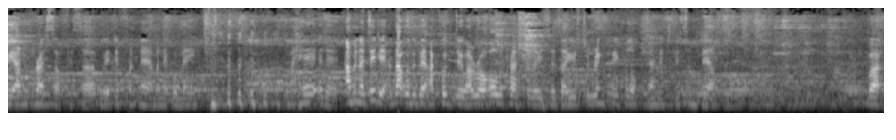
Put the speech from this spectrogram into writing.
we had a press officer with a different name, and it were me. I hated it. I mean, I did it, and that was the bit I could do. I wrote all the press releases. I used to ring people up pretending to be somebody else. But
